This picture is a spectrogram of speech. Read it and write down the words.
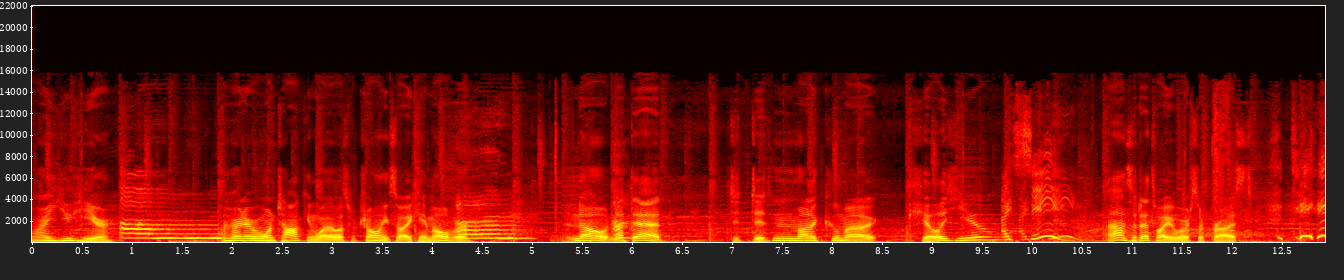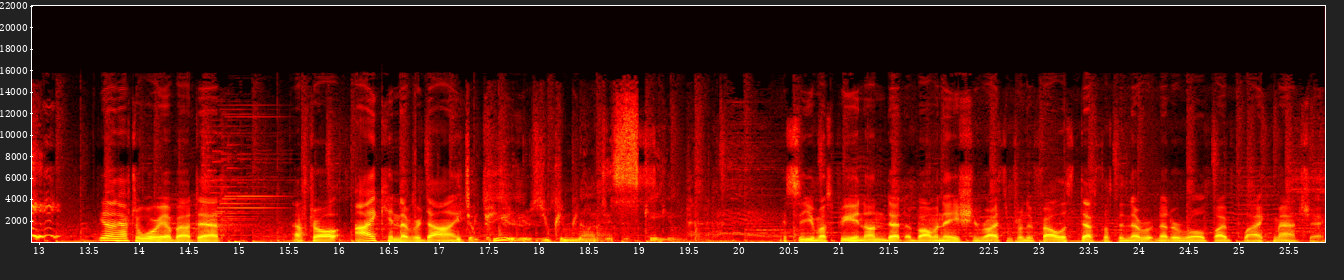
Why are you here? Um. I heard everyone talking while I was patrolling, so I came over. Um. No, not that. D didn't Monokuma kill you? I see. Ah, so that's why you were surprised. You don't have to worry about that. After all, I can never die. It appears you cannot escape. I see you must be an undead abomination rising from the foulest depths of the never netherworld by black magic.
